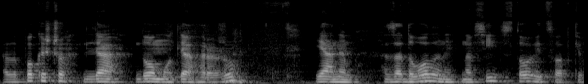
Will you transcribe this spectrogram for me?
Але поки що для дому, для гаражу я ним задоволений на всі 100%.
